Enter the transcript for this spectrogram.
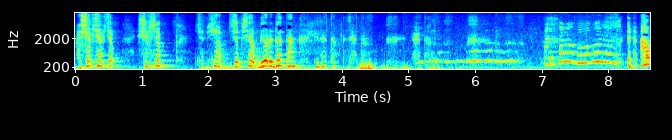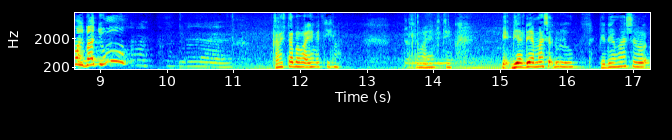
Ah, siap siap siap siap siap siap siap siap siap dia udah datang dia datang dia datang datang. Bawa mana Eh awas bajumu. nah Kalista bawa yang kecil. Kalista bawa yang kecil. Bi- biar dia masuk dulu. Biar dia masuk.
